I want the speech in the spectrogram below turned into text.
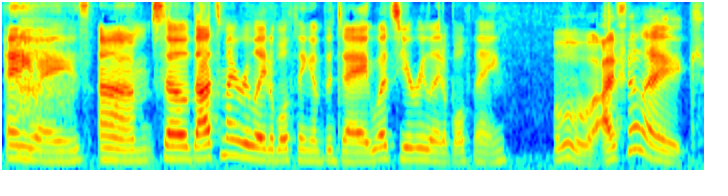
Anyways, um, so that's my relatable thing of the day. What's your relatable thing? Ooh, I feel like.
